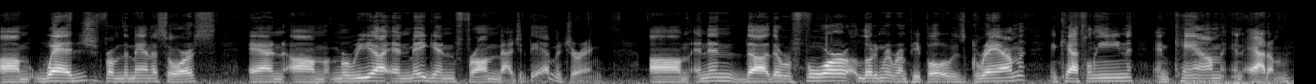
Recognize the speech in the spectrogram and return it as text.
um, Wedge from the Mana Source, and um, Maria and Megan from Magic the Amateuring. Um, and then the, there were four Loading Ready Run people. It was Graham and Kathleen and Cam and Adam.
